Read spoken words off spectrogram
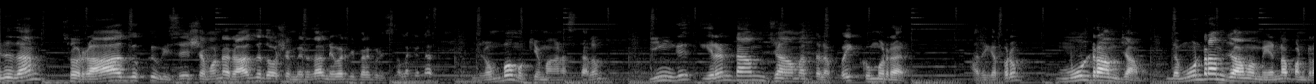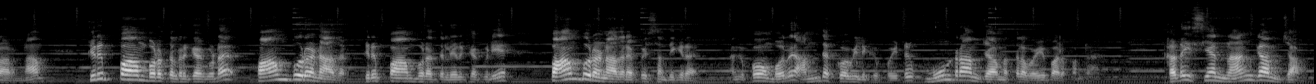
இதுதான் ஸோ ராகுக்கு விசேஷமான ராகு தோஷம் இருந்தால் நிவர்த்தி பெறக்கூடிய ஸ்தலங்கள்ல இது ரொம்ப முக்கியமான ஸ்தலம். இங்கு இரண்டாம் ஜாமத்தில் போய் கும்பிட்றாரு. அதுக்கப்புறம் மூன்றாம் ஜாமம். இந்த மூன்றாம் ஜாமம் என்ன பண்ணுறாருன்னா திருப்பாம்புரத்தில் இருக்கக்கூட பாம்புரநாதர் திருப்பாம்புரத்தில் இருக்கக்கூடிய பாம்புரநாதரை போய் சந்திக்கிறார். அங்கே போகும்போது அந்த கோவிலுக்கு போயிட்டு மூன்றாம் ஜாமத்தில் வழிபாடு பண்ணுறாரு கடைசியாக நான்காம் ஜாமம்.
